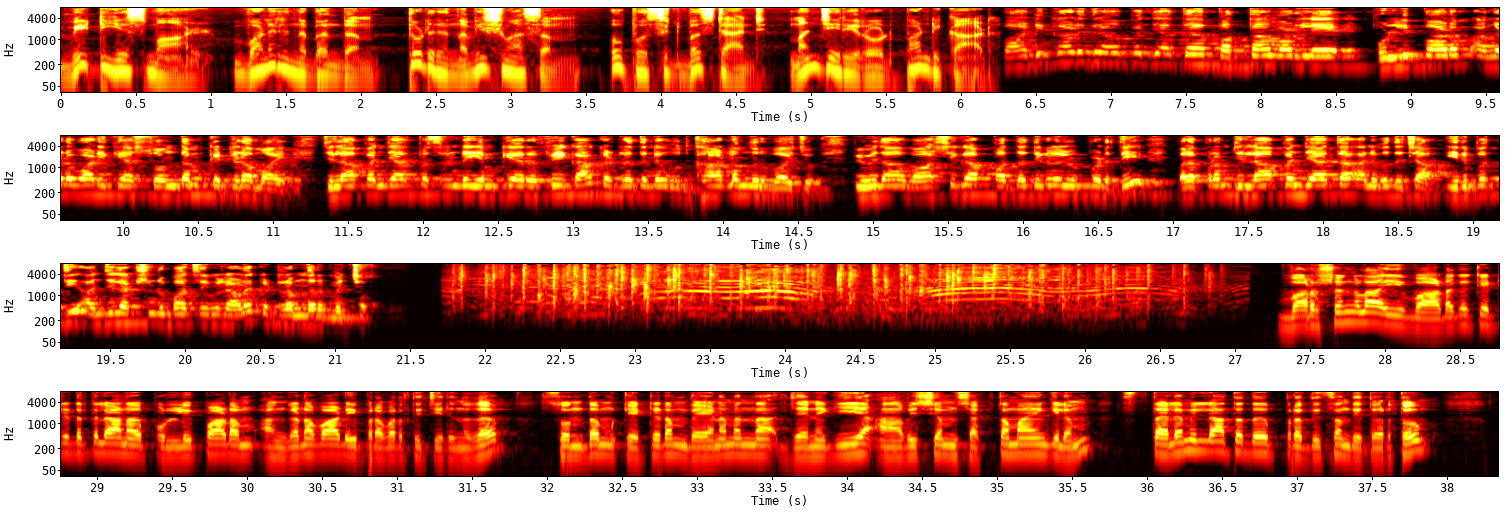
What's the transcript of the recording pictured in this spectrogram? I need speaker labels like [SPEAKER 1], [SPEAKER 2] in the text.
[SPEAKER 1] V T S mall വളരുന്ന ബന്ധം തുടരുന്ന വിശ്വാസം. Opposite bus stand Manjeri road Pandikkad.
[SPEAKER 2] Pandikkad ഗ്രാമപഞ്ചായത്ത് പത്താം വാർഡിലെ പുള്ളിപ്പാടം അംഗനവാടിക്ക് സ്വന്തം കെട്ടിടമായി ജില്ലാ panchayat president M K Rafeeq കെട്ടിടത്തിന്റെ ഉദ്ഘാടനം നിർവഹിച്ചു. വിവിധ വാർഷിക പദ്ധതികളിൽ ഉൾപ്പെടുത്തി മലപ്പുറം ജില്ലാ പഞ്ചായത്ത് അനുവദിച്ച ഇരുപത്തി അഞ്ച് ലക്ഷം രൂപ ചെലവിലാണ് കെട്ടിടം നിർമ്മിച്ചത്.
[SPEAKER 3] വർഷങ്ങളായി വാടക കെട്ടിടത്തിലാണ് പുള്ളിപ്പാടം അങ്കണവാടി പ്രവർത്തിച്ചിരുന്നത്. സ്വന്തം കെട്ടിടം വേണമെന്ന ജനകീയ ആവശ്യം ശക്തമായെങ്കിലും സ്ഥലമില്ലാത്തത് പ്രതിസന്ധി തീർത്തു.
